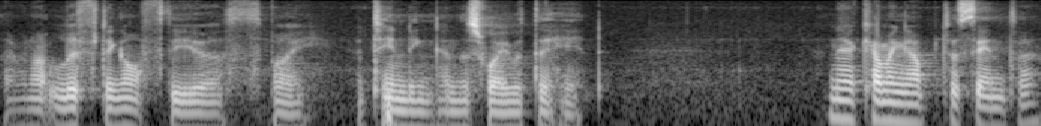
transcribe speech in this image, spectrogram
So we're not lifting off the earth by attending in this way with the head. Now coming up to center.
